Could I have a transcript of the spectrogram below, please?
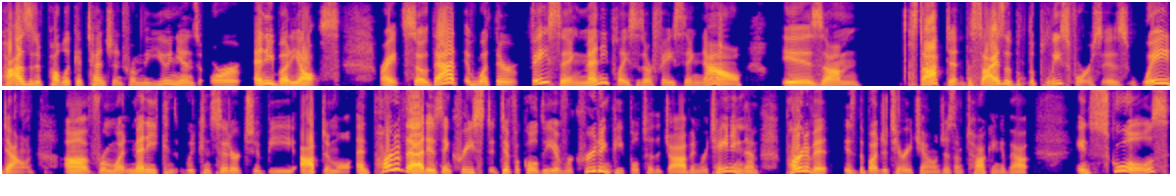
positive public attention from the unions or anybody else, right? So, that what they're facing, many places are facing now, is um, Stockton, the size of the police force is way down uh, from what many con- would consider to be optimal. And part of that is increased difficulty of recruiting people to the job and retaining them. Part of it is the budgetary challenges I'm talking about. In schools,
